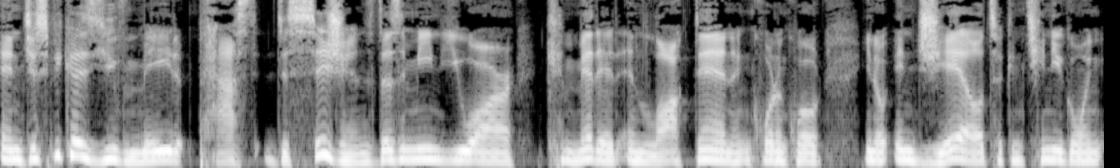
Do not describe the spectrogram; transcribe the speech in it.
And just because you've made past decisions doesn't mean you are committed and locked in and quote unquote, you know, in jail to continue going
